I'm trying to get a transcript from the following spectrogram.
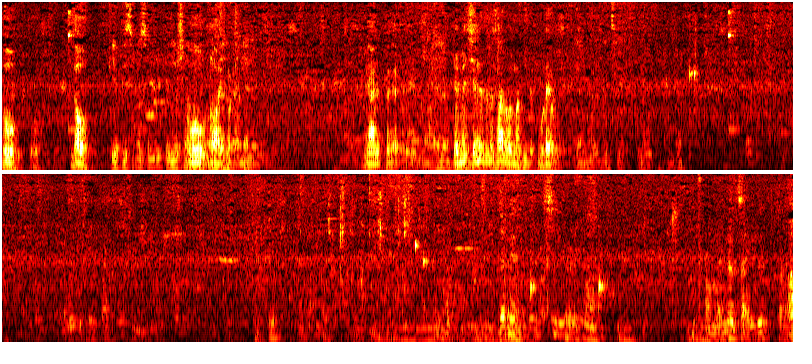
ഓ ഓ ഓ. ആയിക്കോട്ടെ. ഞാനിപ്പോ രമേശ് ചെന്നിത്തല സാർ വന്നിട്ടുണ്ട്. കൂടെയുണ്ട് ആ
